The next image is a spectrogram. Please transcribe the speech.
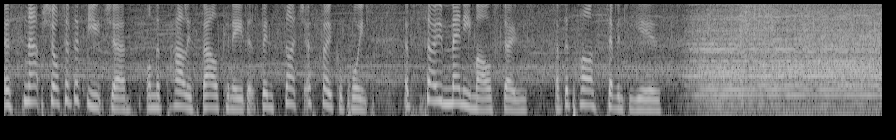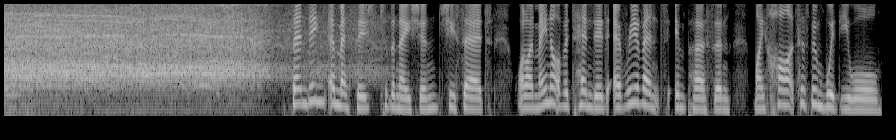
A snapshot of the future on the palace balcony that's been such a focal point of so many milestones of the past 70 years. Sending a message to the nation, she said, While I may not have attended every event in person, my heart has been with you all,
